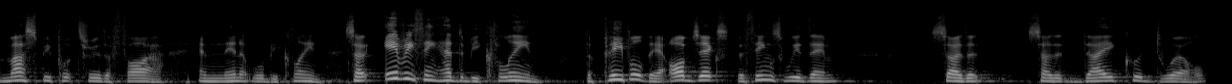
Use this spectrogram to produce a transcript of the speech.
must be put through the fire and then it will be clean. So everything had to be clean the people, their objects, the things with them, so that, so that they could dwell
